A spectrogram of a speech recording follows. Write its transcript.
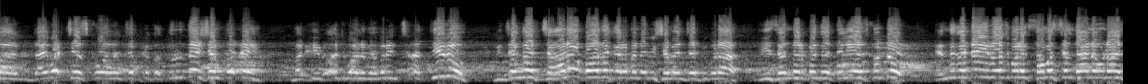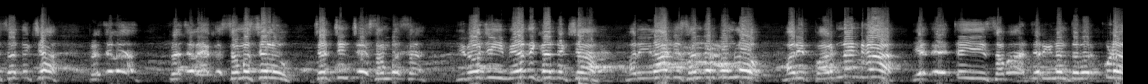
వాళ్ళు డైవర్ట్ చేసుకోవాలని చెప్పి ఒక దురుద్దేశంతోనే మరి ఈ రోజు వాళ్ళు వివరించిన తీరు నిజంగా చాలా బాధాకరమైన విషయం అని చెప్పి కూడా ఈ సందర్భంగా తెలియజేసుకుంటూ ఎందుకంటే ఈ రోజు మనకు సమస్యలు దాని ఉండాలి అధ్యక్ష ప్రజల ప్రజల యొక్క సమస్యలు చర్చించే సమస్య ఈ ఈ వేదిక అధ్యక్ష మరి ఇలాంటి సందర్భంలో మరి పర్మనెంట్గా ఏదైతే ఈ సభ జరిగినంత వరకు కూడా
